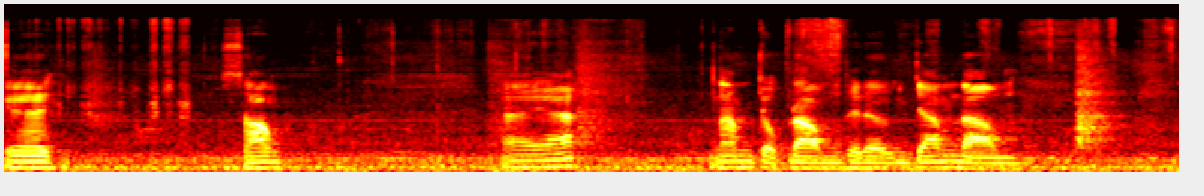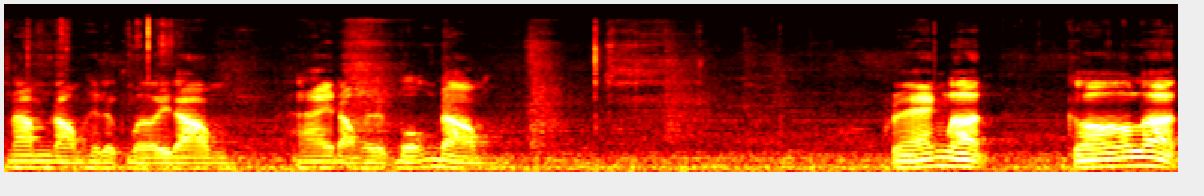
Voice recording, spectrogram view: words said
Ok, xong. Đây á. 50 đồng thì được 100 đồng. 5 đồng thì được 10 đồng. 2 đồng thì được 4 đồng ráng lên. Cố lên.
